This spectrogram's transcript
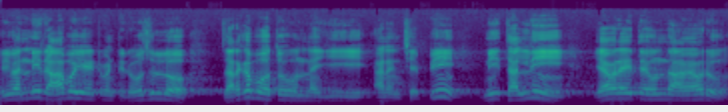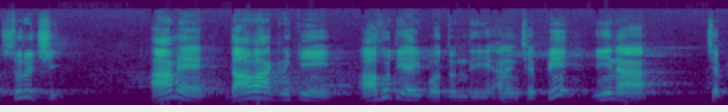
ఇవన్నీ రాబోయేటువంటి రోజుల్లో జరగబోతూ ఉన్నాయి అని చెప్పి నీ తల్లి ఎవరైతే ఉందో ఆమె ఎవరు? సురుచి. ఆమె దావాగ్నికి ఆహుతి అయిపోతుంది అని చెప్పి ఈయన చెప్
